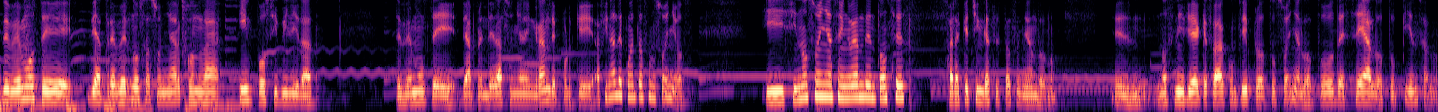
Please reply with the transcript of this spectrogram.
Debemos de, atrevernos a soñar con la imposibilidad. Debemos de, aprender a soñar en grande porque a final de cuentas son sueños. Y si no sueñas en grande, entonces, ¿para qué chingas estás soñando, no? no significa que se va a cumplir, pero tú sueñalo, tú deséalo, tú piénsalo.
